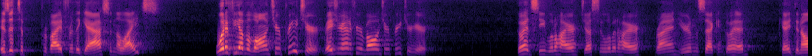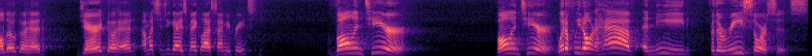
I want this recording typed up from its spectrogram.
Is it to provide for the gas and the lights? What if you have a volunteer preacher? Raise your hand if you're a volunteer preacher here. Go ahead, Steve, a little higher. Justin, a little bit higher. Brian, you're in the second. Go ahead. Okay, Donaldo, go ahead. Jared, go ahead. How much did you guys make last time you preached? Volunteer. Volunteer. What if we don't have a need for the resources?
